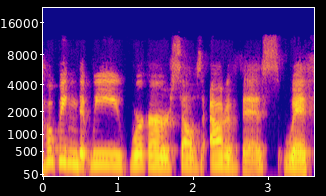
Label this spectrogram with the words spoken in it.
hoping that we work ourselves out of this with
